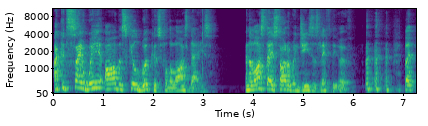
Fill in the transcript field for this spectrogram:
I could say, where are the skilled workers for the last days? And the last days started when Jesus left the earth. but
